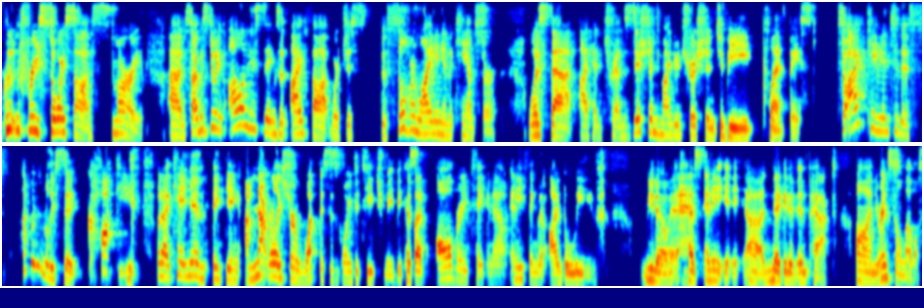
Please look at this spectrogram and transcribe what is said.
gluten free soy sauce, tamari. Um, so I was doing all of these things that I thought were just the silver lining in the cancer was that I had transitioned my nutrition to be plant based. So I came into this, I wouldn't really say cocky, but I came in thinking, I'm not really sure what this is going to teach me because I've already taken out anything that I believe, you know, it has any uh, negative impact on your insulin levels.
